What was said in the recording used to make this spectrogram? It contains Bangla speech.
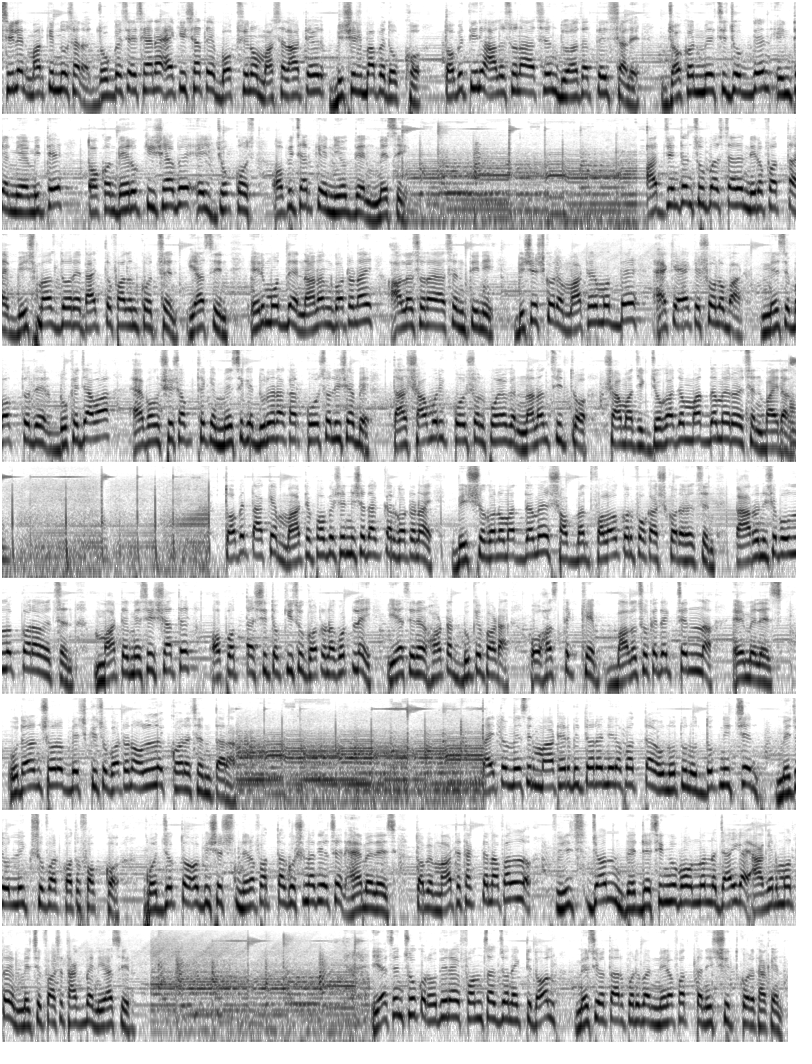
ছিলেন মার্কিন নৌসেনা যোগ্য সেই সেনা একই সাথে বক্সিং ও মার্শাল আর্টের বিশেষভাবে দক্ষ। তবে তিনি আলোচনা আছেন দু হাজার তেইশ সালে। যখন মেসি যোগ দেন ইন্টার মিয়ামিতে, তখন দেরক হিসাবে এই যোগ্য অফিসারকে নিয়োগ দেন মেসি। আর্জেন্টিন সুপারস্টারের নিরাপত্তায় বিশ মাস ধরে দায়িত্ব পালন করছেন ইয়াসিন। এর মধ্যে নানান ঘটনায় আলোচনায় আছেন তিনি। বিশেষ করে মাঠের মধ্যে একে একে ষোলোবার মেসি ভক্তদের ঢুকে যাওয়া এবং সেসব থেকে মেসিকে দূরে রাখার কৌশল হিসেবে তার সামরিক কৌশল প্রয়োগের নানান চিত্র সামাজিক যোগাযোগ মাধ্যমে রয়েছেন ভাইরাল। তবে তাকে মাঠে প্রবেশে নিষেধাজ্ঞার ঘটনায় বিশ্ব গণমাধ্যমে সম্বাদ ফলাও করে প্রকাশ করা হয়েছে। কারণ হিসেবে উল্লেখ করা হয়েছে, মাঠে মেসির সাথে অপ্রত্যাশিত কিছু ঘটনা ঘটলে ইয়াসিনের হঠাৎ ঢুকে পড়া ও হস্তক্ষেপ ভালো চোখে দেখছেন না এমএলএস। উদাহরণস্বরূপ বেশ কিছু ঘটনা উল্লেখ করেছেন তারা। তাই তো মেসির মাঠের ভিতরে নিরাপত্তায় ও নতুন উদ্যোগ নিচ্ছেন মেজর লিগ সুপার কতপক্ষ। পর্যাপ্ত ও বিশেষ নিরাপত্তা ঘোষণা দিয়েছেন এমএলএস। তবে মাঠে থাকতে না পারলেও রিচ জন ড্রেসিং রুম বা অন্যান্য জায়গায় আগের মতোই মেসির পাশে থাকবেন ইয়াসির। ইয়াসিন শুকর অধিনায় পঞ্চাশ জন একটি দল মেসিও তার পরিবার নিরাপত্তা নিশ্চিত করে থাকেন।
